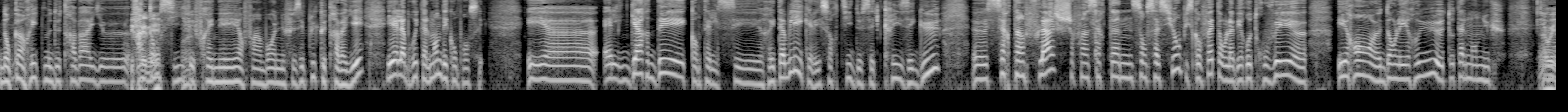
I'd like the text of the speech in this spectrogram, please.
Donc un rythme de travail euh, Effréné, intensif, ouais. effréné. Enfin bon, elle ne faisait plus que travailler et elle a brutalement décompensé. Et euh, elle gardait, quand elle s'est rétablie, qu'elle est sortie de cette crise aiguë, euh, certains flashs, enfin certaines sensations, puisqu'en fait on l'avait retrouvée euh, errant dans les rues, totalement nue. Ah oui.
